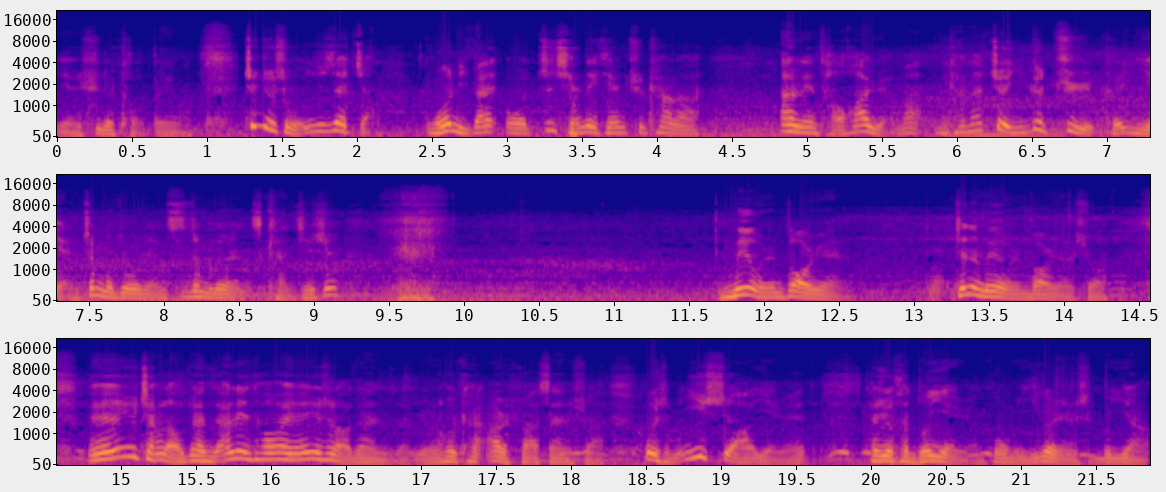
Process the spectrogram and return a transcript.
延续的口碑嘛。这就是我一直在讲。我礼拜我之前那天去看了《暗恋桃花源》嘛，你看他这一个剧可以演这么多人次，这么多人次看，其实没有人抱怨，真的没有人抱怨说，哎，又讲老段子，《暗恋桃花源》又是老段子，有人会看二刷三刷，为什么？一是啊，演员他有很多演员，跟我们一个人是不一样。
